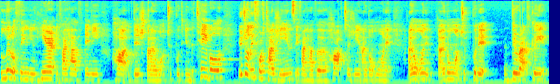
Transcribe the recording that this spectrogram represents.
little thing in here. If I have any hot dish that I want to put in the table usually for tagines if I have a hot tagine I don't want it I don't want it I don't want to put it directly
